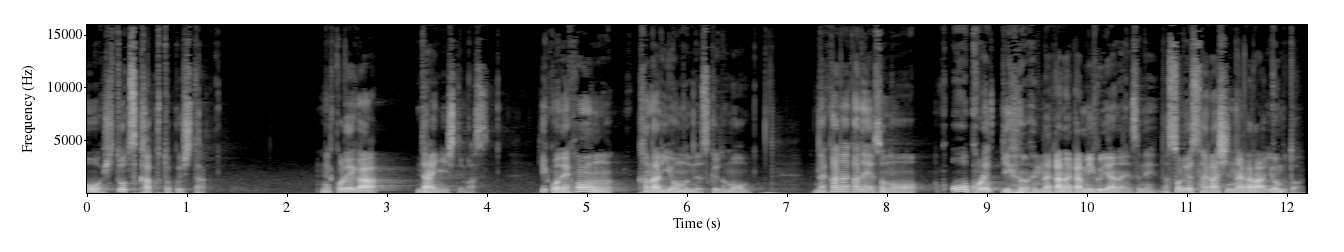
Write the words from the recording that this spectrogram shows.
を一つ獲得した。ね、これが大にしてます。結構ね、本かなり読むんですけども、なかなかね、その、おお、これっていうのはなかなか巡り合わないんですね。それを探しながら読むと。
